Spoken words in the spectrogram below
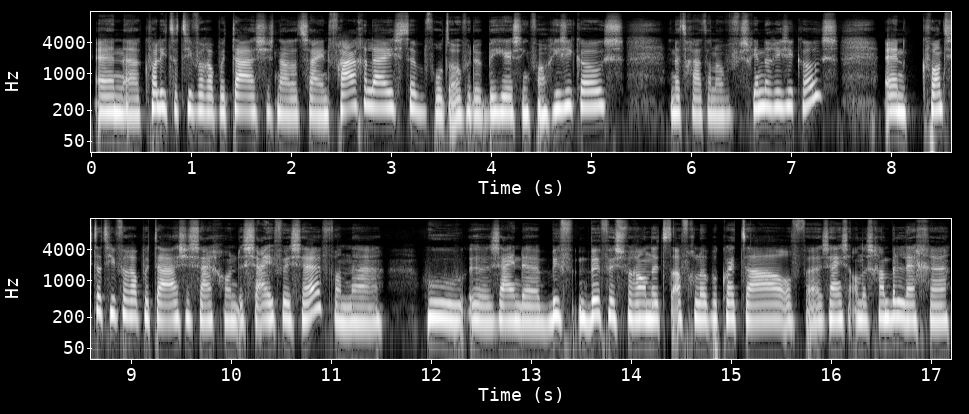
En eh, kwalitatieve rapportages, nou, dat zijn vragenlijsten, bijvoorbeeld over de beheersing van risico's. En dat gaat dan over verschillende risico's. En kwantitatieve rapportages zijn gewoon de cijfers hè, van hoe eh, zijn de buff- buffers veranderd het afgelopen kwartaal of eh, zijn ze anders gaan beleggen,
